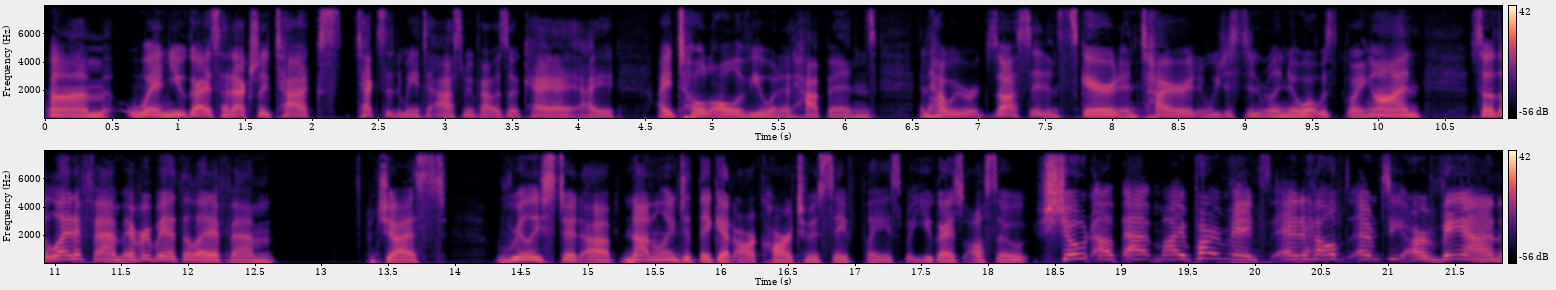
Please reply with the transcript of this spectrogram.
um, when you guys had actually text texted me to ask me if I was okay, I, I I told all of you what had happened and how we were exhausted and scared and tired, and we just didn't really know what was going on. So the Light FM, everybody at the Light FM, just really stood up. Not only did they get our car to a safe place, but you guys also showed up at my apartment and helped empty our van.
